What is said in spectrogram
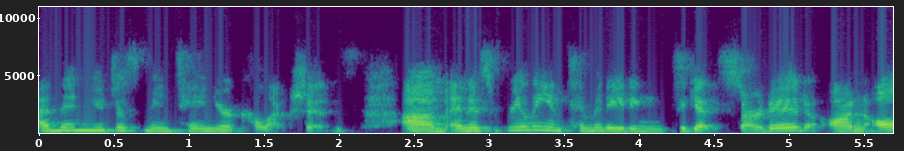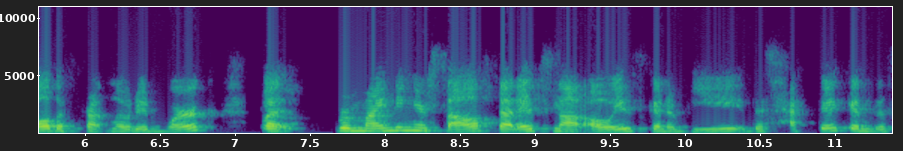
and then you just maintain your collections. Um, and it's really intimidating to get started on all the front loaded work, but reminding yourself that it's not always going to be this hectic and this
